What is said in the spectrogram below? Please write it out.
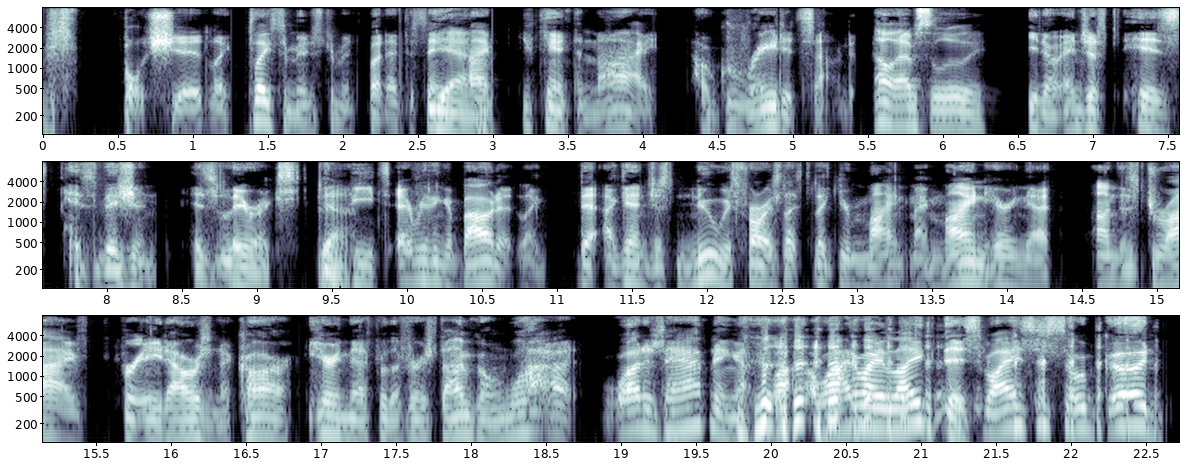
bullshit, like play some instruments, but at the same Yeah. time, you can't deny how great it sounded, Oh, absolutely. you know, and just his his vision, his lyrics, the Yeah. beats, everything about it, like that again, just new as far as like, like your mind, my mind hearing that on this drive for eight hours in a car, hearing that for the first time, going, what, what is happening? Why, why do I like this? Why is this so good?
